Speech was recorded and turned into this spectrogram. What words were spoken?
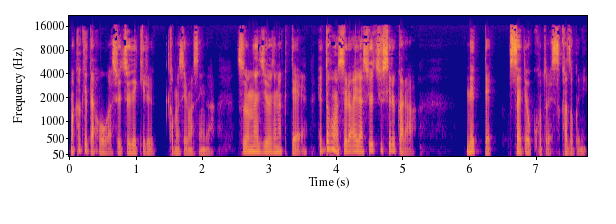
まあ、かけた方が集中できるかもしれませんが、そんなに重要じゃなくて、ヘッドホンしてる間集中してるから、ねって伝えておくことです、家族に。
